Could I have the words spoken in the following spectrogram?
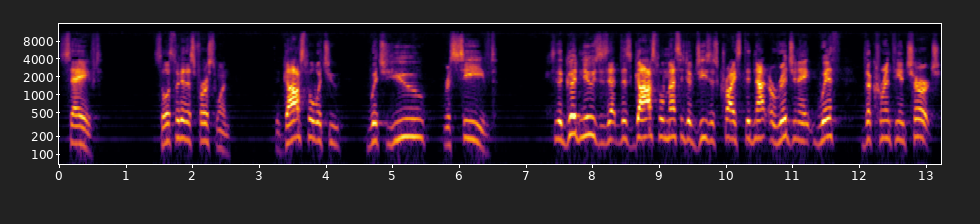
saved. So let's look at this first one. The gospel which you which you received. See, the good news is that this gospel message of Jesus Christ did not originate with the Corinthian church.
